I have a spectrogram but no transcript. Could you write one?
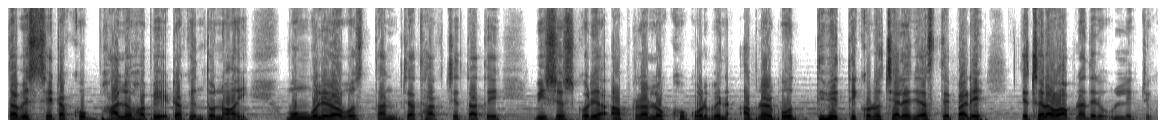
তবে সেটা খুব ভালো হবে, এটা কিন্তু নয়। মঙ্গলের অবস্থান যা থাকছে তাতে বিশেষ করে আপনারা লক্ষ্য করবেন, আপনার বুদ্ধিভিত্তিক কোনো চ্যালেঞ্জ আসতে পারে। এছাড়াও আপনাদের উল্লেখযোগ্য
